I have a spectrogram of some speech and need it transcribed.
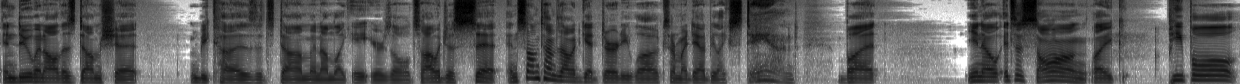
and doing all this dumb shit because it's dumb and I'm like eight years old. So I would just sit and sometimes I would get dirty looks or my dad would be like, stand. But, you know, it's a song. Like, people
